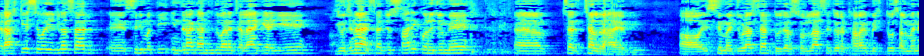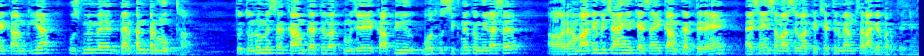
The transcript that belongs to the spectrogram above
राष्ट्रीय सेवा योजना सर श्रीमती इंदिरा गांधी द्वारा चलाया गया ये योजना है सर, जो सारे कॉलेजों में सर, चल रहा है अभी। और इससे मैं जुड़ा सर 2016 से 2018 के बीच दो साल मैंने काम किया, उसमें मैं दर्पण प्रमुख था। तो दोनों में सर काम करते वक्त मुझे काफ़ी बहुत कुछ सीखने को मिला सर, और हम आगे भी चाहेंगे कि ऐसा ही काम करते रहें, ऐसा ही समाज सेवा के क्षेत्र में हम सर आगे बढ़ते रहें।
